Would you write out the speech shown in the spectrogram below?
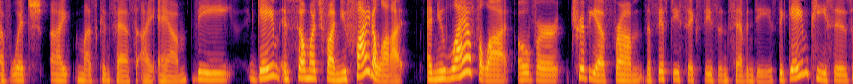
of which I must confess I am. The game is so much fun. You fight a lot and you laugh a lot over trivia from the 50s, 60s, and 70s. The game pieces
